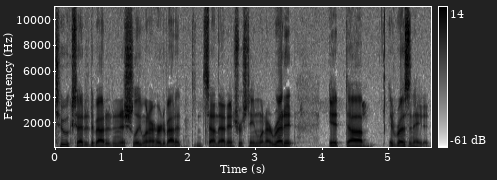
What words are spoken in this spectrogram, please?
too excited about it initially when I heard about it. it didn't sound that interesting when I read it. It uh, it resonated.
